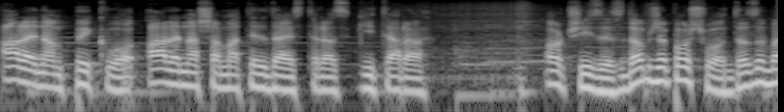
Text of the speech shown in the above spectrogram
Ale nam pykło, ale nasza Matylda jest teraz gitara. O Jesus, dobrze poszło. Do zobaczenia.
